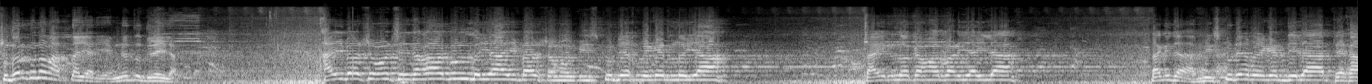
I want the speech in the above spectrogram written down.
সুদর কোনো মাত নাই আর এমনি তো দিলেইলাম। আইবার সময় সে টাকা গুণ লইয়া, আইবার সময় বিস্কুট এক প্যাকেট লইয়া চাইর লোক আমার বাড়ি আইলা। দা বিস্কুটের এক প্যাকেট দিলা টেকা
